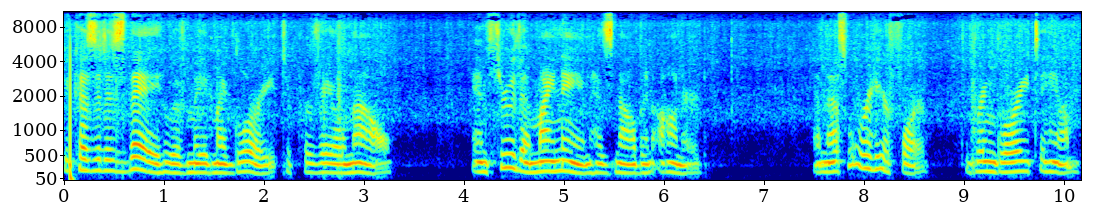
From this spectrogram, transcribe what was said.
because it is they who have made my glory to prevail now and through them my name has now been honored. And that's what we're here for, to bring glory to Him.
